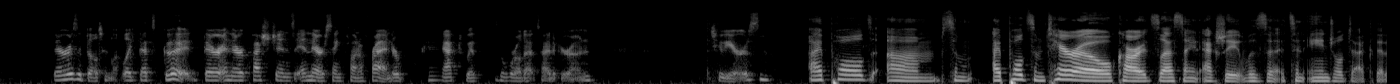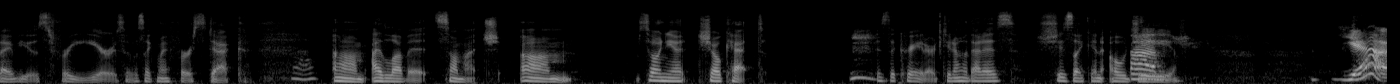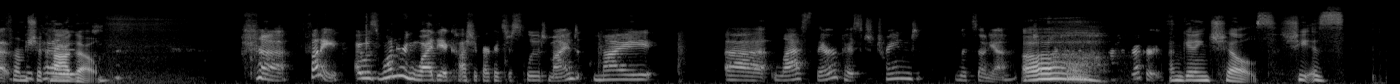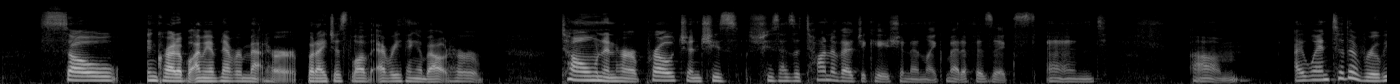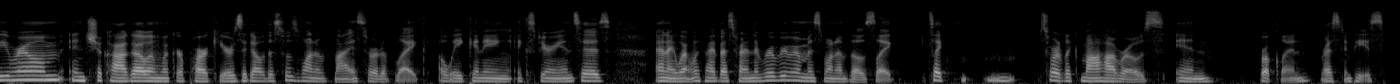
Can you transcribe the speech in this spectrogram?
there is a built-in like that's good. There and there are questions in there saying phone a friend or connect with the world outside of your own two ears. I pulled um, some. I pulled some tarot cards last night. Actually, it was a, it's an angel deck that I've used for years. It was like my first deck. Um, I love it so much. Um, Sonia Choquette is the creator. Do you know who that is? She's like an OG Um, Yeah, from because- Chicago. Funny. I was wondering why the Akashic records just flew to mind. My uh, last therapist trained with Sonia. She worked with Oh, records. I'm getting chills. She is so incredible. I mean, I've never met her, but I just love everything about her tone and her approach and she's she's has a ton of education in like metaphysics and um I went to the Ruby Room in Chicago in Wicker Park years ago. This was one of my sort of like awakening experiences and I went with my best friend. The Ruby Room is one of those like it's like sort of like Maha Rose in Brooklyn, rest in peace.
